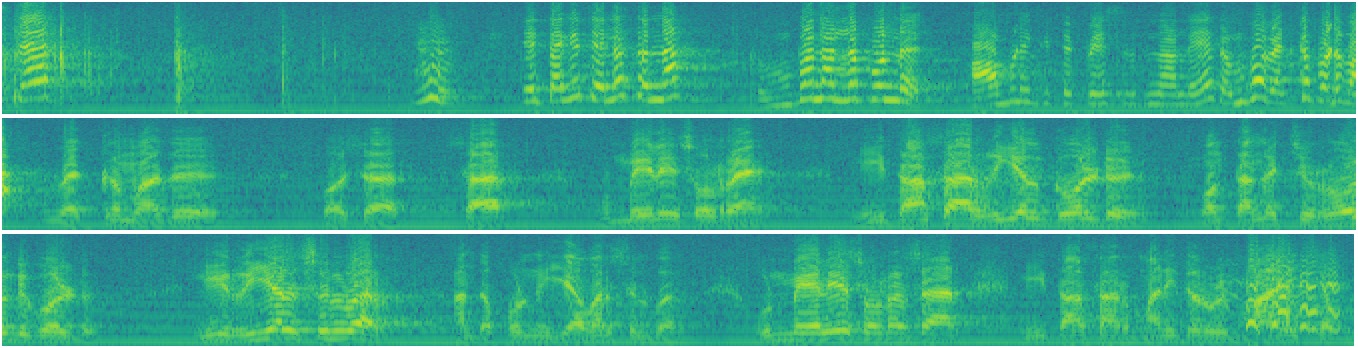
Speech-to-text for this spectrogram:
மிஸ்டர் என் தங்கச்சி என்ன சொன்னா? ரொம்ப நல்ல பொண்ணு. ஆம்பளை கிட்ட பேசுறதுனாலே ரொம்ப வெட்கப்படுவா. வெக்கம் அது. ஓ சார் சார் உண்மையிலே சொல்றேன். நீ தான் சார் ரியல் கோல்டு உன் தங்கச்சி ரோல்டு கோல்டு நீ ரியல் சில்வர் அந்த பொண்ணு எவர் சில்வர் உண்மையிலேயே சொல்றேன் சார். நீ தான் சார் மனிதருள் மாணிக்கம்.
